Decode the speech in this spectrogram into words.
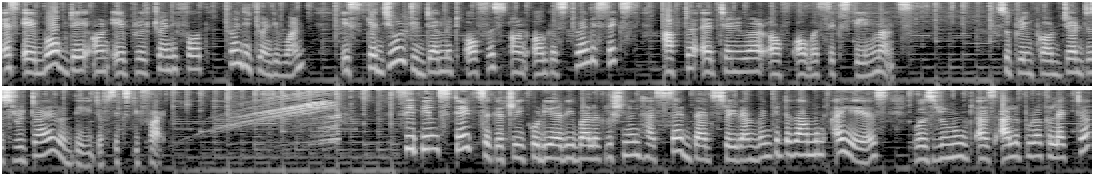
S.A. Bobde on April 24, 2021, is scheduled to demit office on August 26 after a tenure of over 16 months. Supreme Court judges retire at the age of 65. CPM State Secretary Kodiyeri Balakrishnan has said that Sriram Venkataraman IAS was removed as Alappuzha collector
